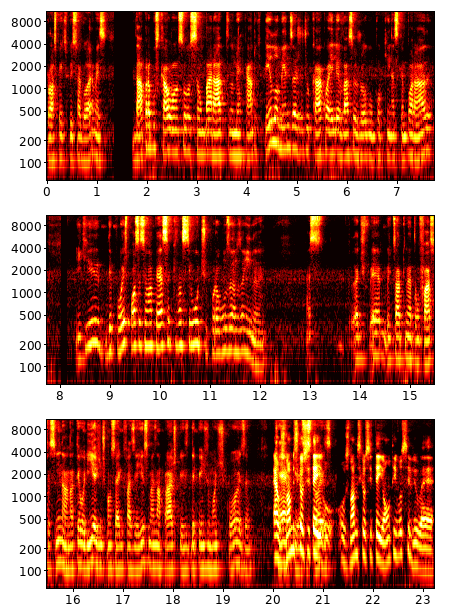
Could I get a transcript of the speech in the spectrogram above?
prospect por isso agora, mas dá para buscar uma solução barata no mercado que pelo menos ajude o Caco a elevar seu jogo um pouquinho nessa temporada e que depois possa ser uma peça que vai ser útil por alguns anos ainda, né? Mas é, é, a gente sabe que não é tão fácil assim. Na, na teoria a gente consegue fazer isso, mas na prática depende de um monte de coisa. É, os nomes que eu citei, os nomes que eu citei ontem você viu, é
